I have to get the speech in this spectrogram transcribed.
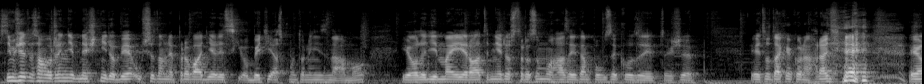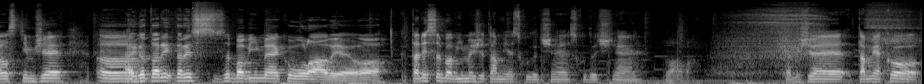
S tím, že to samozřejmě v dnešní době už se tam neprovádí lidský oběti, aspoň to není známo. Jo, lidi mají relativně dost rozumu, házejí tam pouze kozy, takže je to tak jako na hradě, jo, s tím, že A uh, jako tady, tady se bavíme jako o lávě, jo, a tady se bavíme, že tam je skutečně, skutečně láva. Takže tam jako,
